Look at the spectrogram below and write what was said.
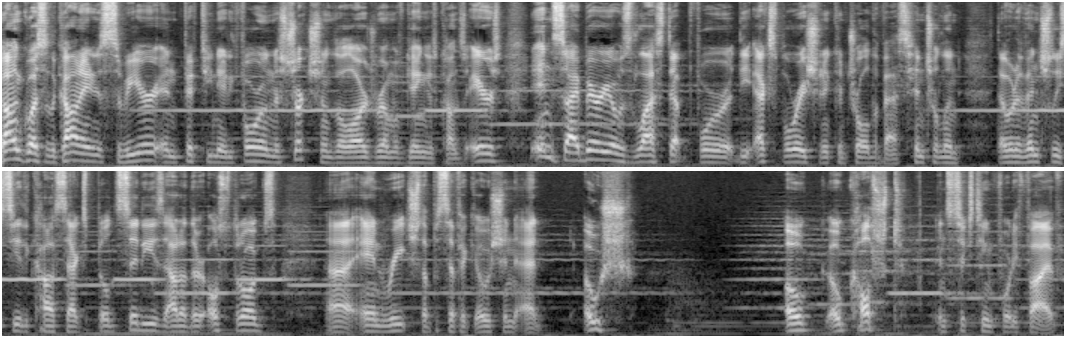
Conquest of the Khanate is severe in 1584 and the destruction of the large realm of Genghis Khan's heirs in Siberia was the last step for the exploration and control of the vast hinterland that would eventually see the Cossacks build cities out of their ostrogs uh, and reach the Pacific Ocean at Osh, Okolst in 1645.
